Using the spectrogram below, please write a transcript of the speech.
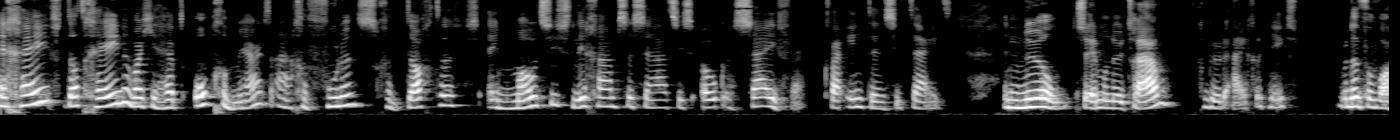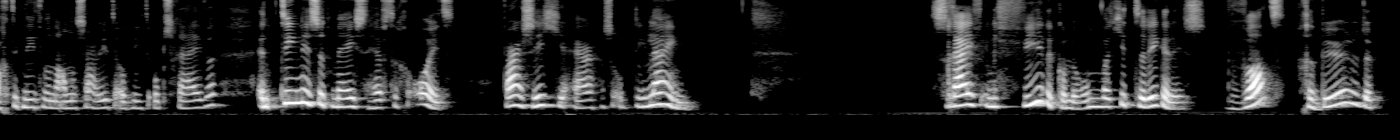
En geef datgene wat je hebt opgemerkt aan gevoelens, gedachten, emoties, lichaamssensaties ook een cijfer qua intensiteit. Een nul is helemaal neutraal, gebeurde eigenlijk niks. Maar dat verwacht ik niet, want anders zou je het ook niet opschrijven. En 10 is het meest heftige ooit. Waar zit je ergens op die lijn? Schrijf in de vierde kolom wat je trigger is. Wat gebeurde er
